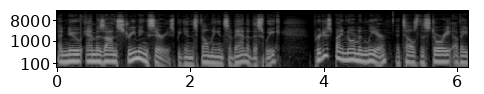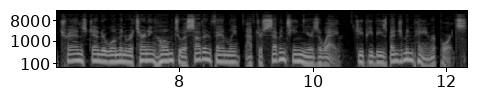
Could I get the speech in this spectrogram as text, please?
A new Amazon streaming series begins filming in Savannah this week. Produced by Norman Lear, it tells the story of a transgender woman returning home to a Southern family after 17 years away. GPB's Benjamin Payne reports.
